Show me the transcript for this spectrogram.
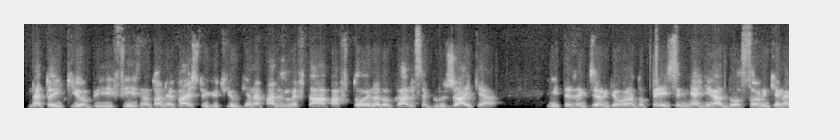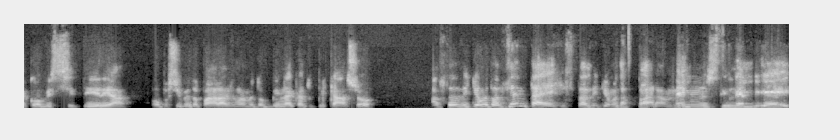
να το οικειοποιηθείς, να το ανεβάσεις στο YouTube και να πάρεις λεφτά από αυτό ή να το βγάλεις σε μπλουζάκια είτε δεν ξέρω κι εγώ να το παίζεις σε μια γιγαντοοθόνη και να κόβεις εισιτήρια, όπως είπε το παράδειγμα με τον πίνακα του Πικάσο. Αυτά τα δικαιώματα δεν τα έχεις. Αυτά τα δικαιώματα παραμένουν στην NBA.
